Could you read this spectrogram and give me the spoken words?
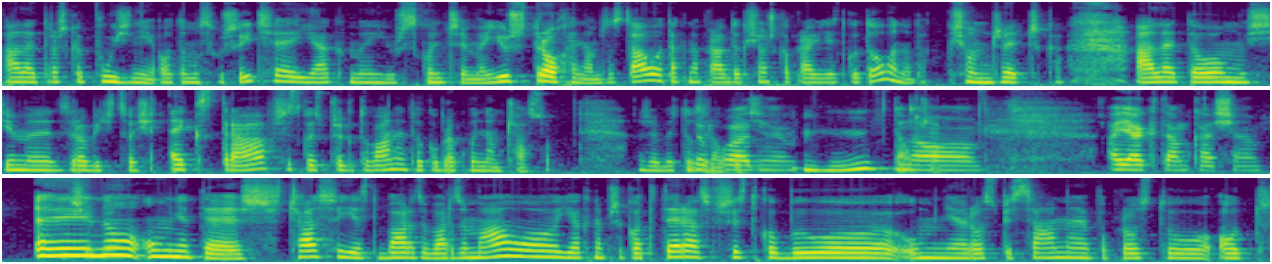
ale troszkę później o tym usłyszycie, jak my już skończymy. Już trochę nam zostało, tak naprawdę książka prawie jest gotowa, no tak, książeczka, ale to musimy zrobić coś ekstra. Wszystko jest przygotowane, tylko brakuje nam czasu, żeby to Dokładnie. zrobić. Mhm, dobrze. No, a jak tam Kasia? Ciebie? No, u mnie też. Czasu jest bardzo, bardzo mało. Jak na przykład teraz wszystko było u mnie rozpisane po prostu od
